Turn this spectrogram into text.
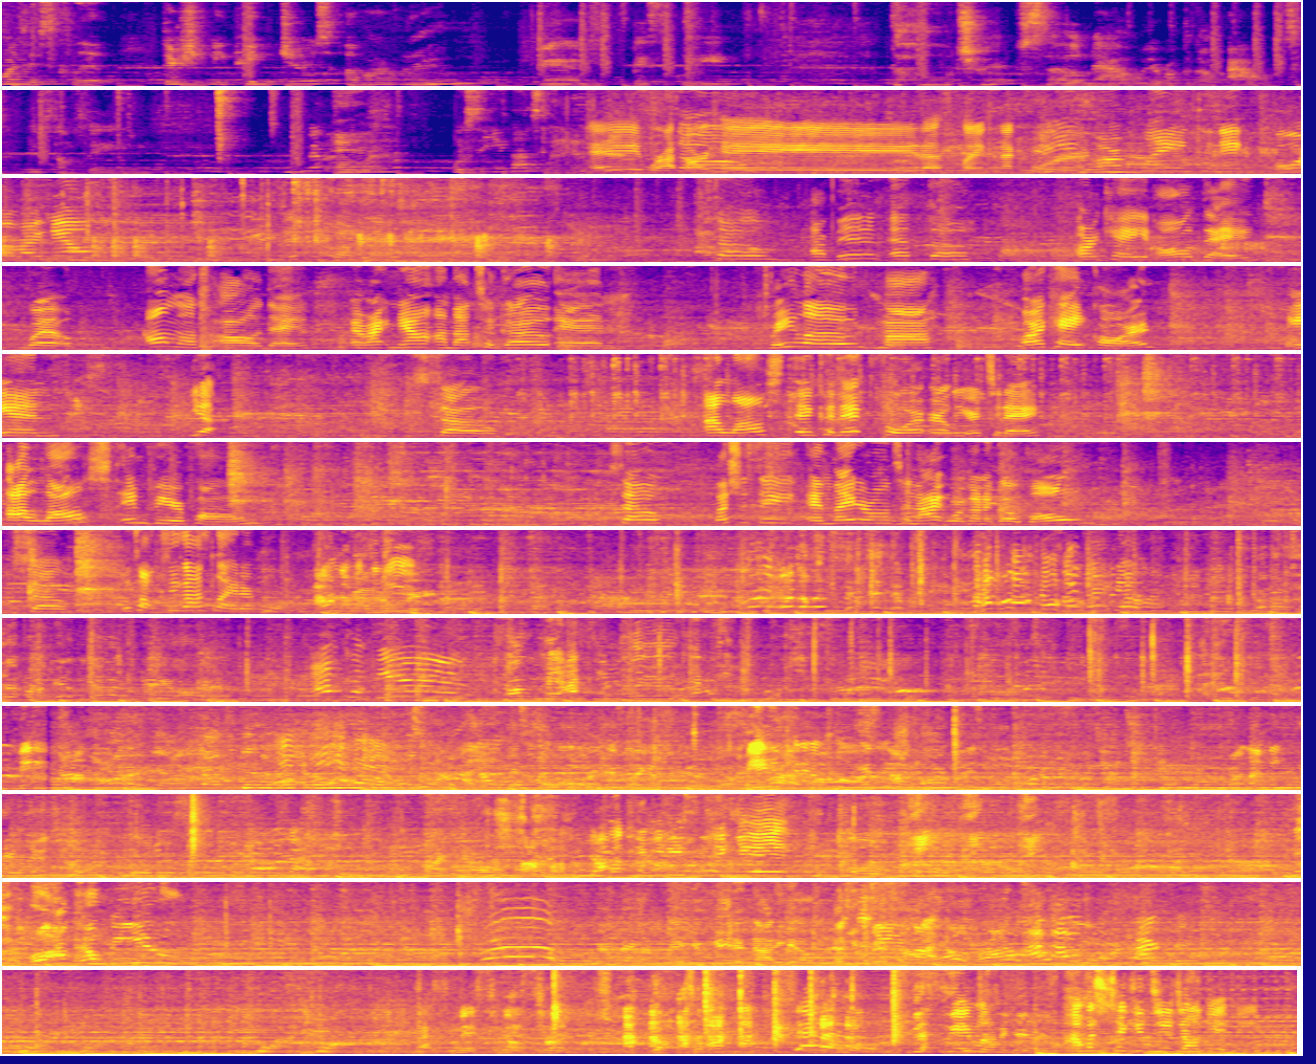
right amazing. before this clip, there should be pictures of our room. And basically the whole trip. So now we're about to go out, do something. And we'll see you guys later. Hey, we're at the arcade playing Connect Four. We are playing Connect 4 right now. This is something. So, I've been at the arcade all day. Well, almost all day. And right now, I'm about to go and reload my arcade card. And, yeah. So, I lost in Connect 4 earlier today. I lost in beer pong. So let's just see. And later on tonight, we're gonna go bowl. Talk to you guys later. I don't know what to do. Did get me?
